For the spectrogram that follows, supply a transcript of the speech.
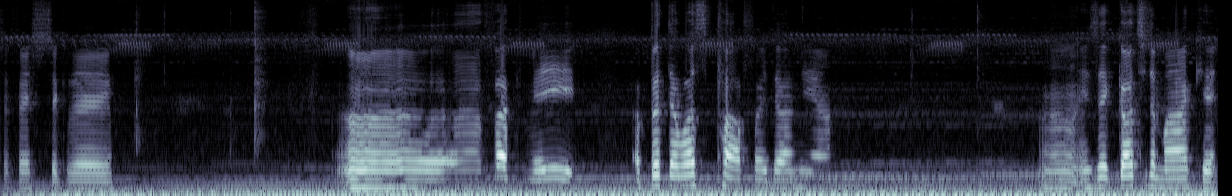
Sophistically. Uh, fuck me. I bet there was a pathway down here. Uh, is it go to the market?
